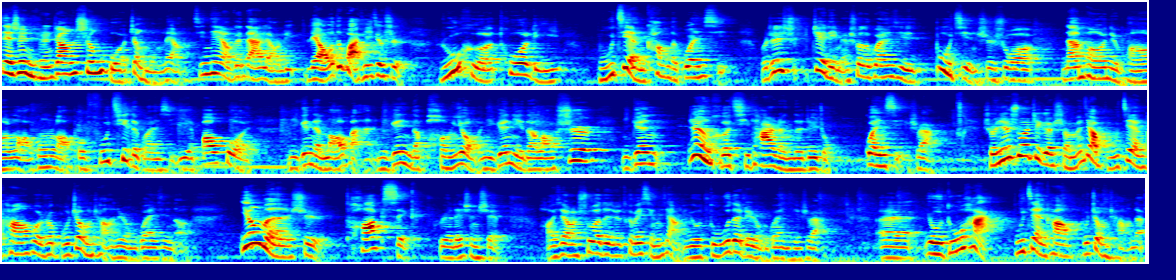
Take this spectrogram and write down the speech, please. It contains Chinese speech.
健身女神张，生活正能量。今天要跟大家聊聊的话题就是如何脱离不健康的关系。我这这里面说的关系，不仅是说男朋友、女朋友、老公、老婆、夫妻的关系，也包括你跟你的老板、你跟你的朋友、你跟你的老师、你跟任何其他人的这种关系，是吧？首先说这个什么叫不健康或者说不正常这种关系呢？英文是 toxic relationship。好像说的就特别形象，有毒的这种关系是吧？呃，有毒害、不健康、不正常的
